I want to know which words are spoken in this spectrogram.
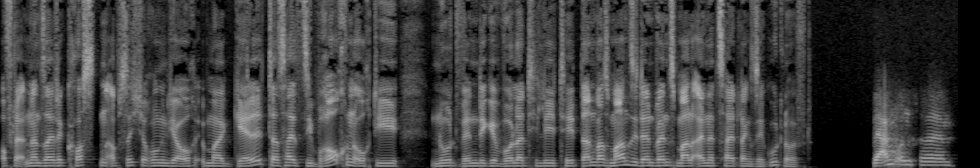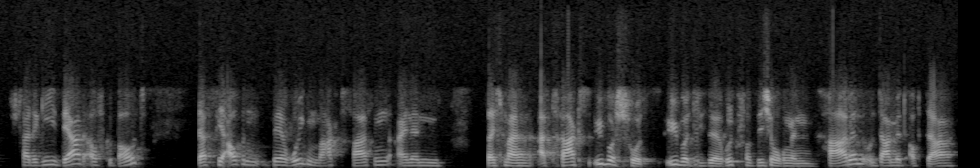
Auf der anderen Seite kosten Absicherungen ja auch immer Geld. Das heißt, sie brauchen auch die notwendige Volatilität. Dann, was machen sie denn, wenn es mal eine Zeit lang sehr gut läuft? Wir haben unsere Strategie derart aufgebaut, dass wir auch in sehr ruhigen Marktphasen einen sag ich mal, Ertragsüberschuss über diese Rückversicherungen haben und damit auch da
